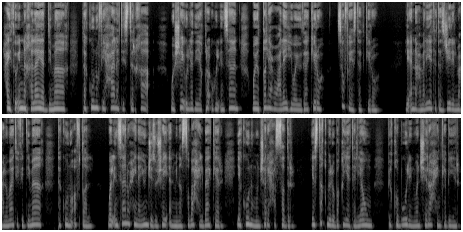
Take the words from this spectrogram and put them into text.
حيث إن خلايا الدماغ تكون في حالة استرخاء، والشيء الذي يقرأه الإنسان ويطلع عليه ويذاكره سوف يستذكره، لأن عملية تسجيل المعلومات في الدماغ تكون أفضل، والإنسان حين ينجز شيئا من الصباح الباكر يكون منشرح الصدر يستقبل بقية اليوم بقبول وانشراح كبير.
